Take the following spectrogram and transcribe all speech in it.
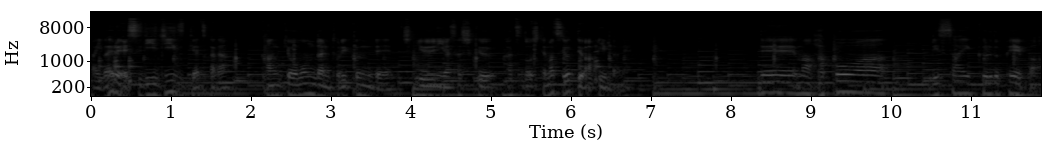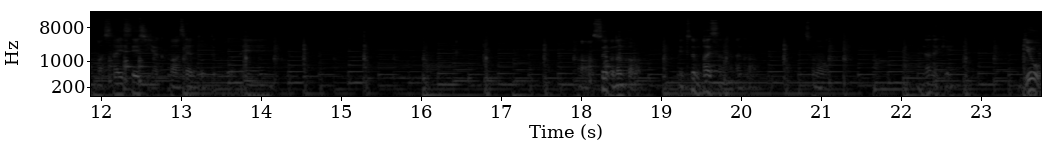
まあ、いわゆる SDGs ってやつかな。環境問題に取り組んで地球に優しく活動してますよっていうアピールだね。で、まあ、箱はリサイクルドペーパー、まあ、再生紙100%ってことだね。あそういえばなんかネットでも書いてたな、なんか漁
